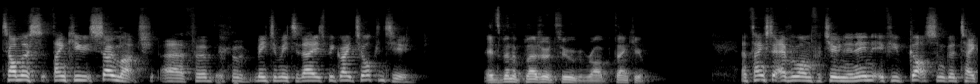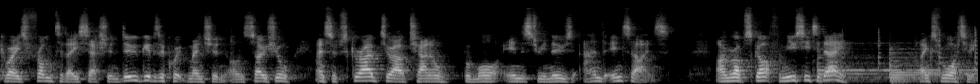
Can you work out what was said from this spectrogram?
Thomas, thank you so much uh, for, for meeting me today. It's been great talking to you. It's been a pleasure too, Rob. Thank you. And thanks to everyone for tuning in. If you've got some good takeaways from today's session, do give us a quick mention on social and subscribe to our channel for more industry news and insights. I'm Rob Scott from UC Today. Thanks for watching.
